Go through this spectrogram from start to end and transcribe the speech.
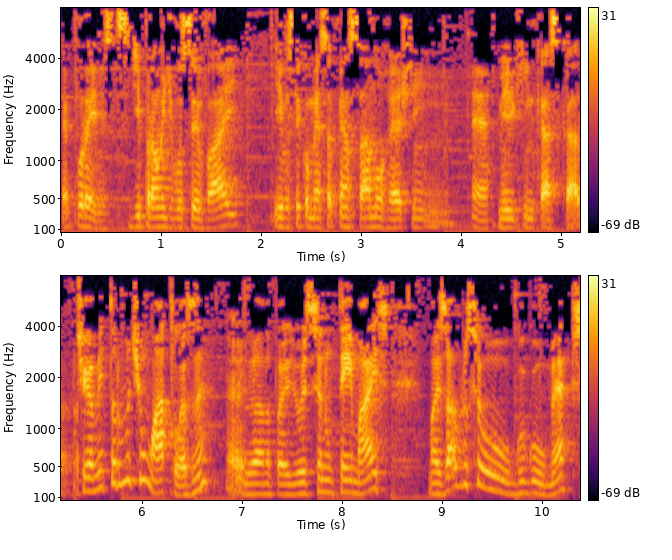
É por aí, decidir para onde você vai e aí você começa a pensar no resto em, É. meio que em cascada. Antigamente todo mundo tinha um Atlas, né? É. Hoje você não tem mais, mas abre o seu Google Maps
